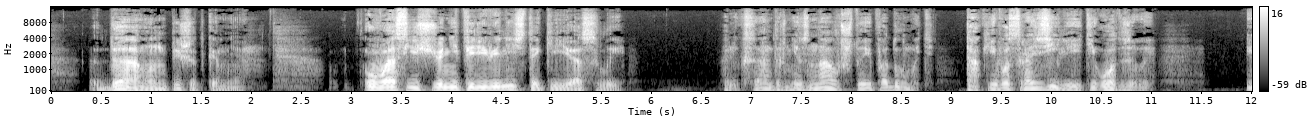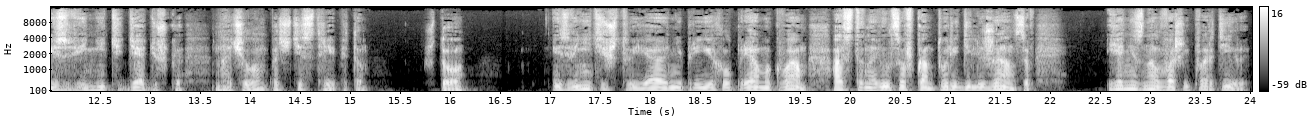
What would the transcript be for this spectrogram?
— Да, он пишет ко мне. — У вас еще не перевелись такие ослы. Александр не знал, что и подумать. Так его сразили эти отзывы. «Извините, дядюшка», — начал он почти с трепетом. «Что?» «Извините, что я не приехал прямо к вам, а остановился в конторе дилижансов. Я не знал вашей квартиры».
